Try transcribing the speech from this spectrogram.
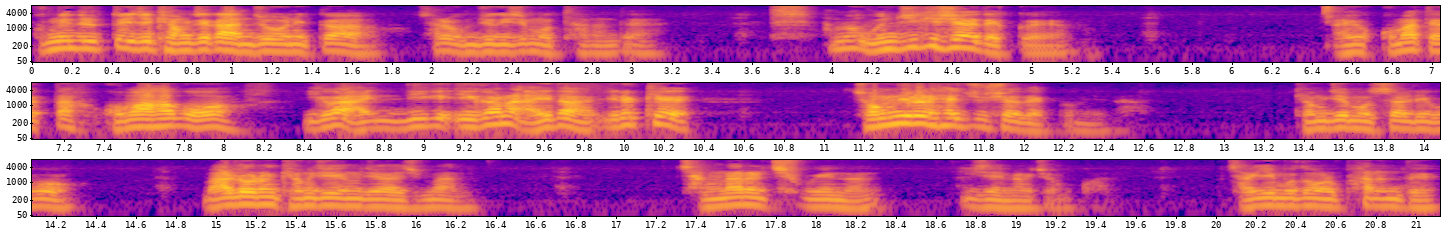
국민들도 이제 경제가 안 좋으니까 잘 움직이지 못하는데 한번 움직이셔야 될 거예요. 아유 고맙됐다 고마하고 이건 아니 이- 이거는 아니다 이렇게 정리를 해 주셔야 될 겁니다. 경제 못 살리고 말로는 경제 경제하지만 장난을 치고 있는 이재명 정권. 자기 무덤을 파는데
